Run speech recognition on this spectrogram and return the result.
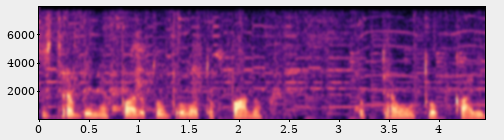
То з драбини впаду, то в болото впаду. То в траву, то в камінь.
